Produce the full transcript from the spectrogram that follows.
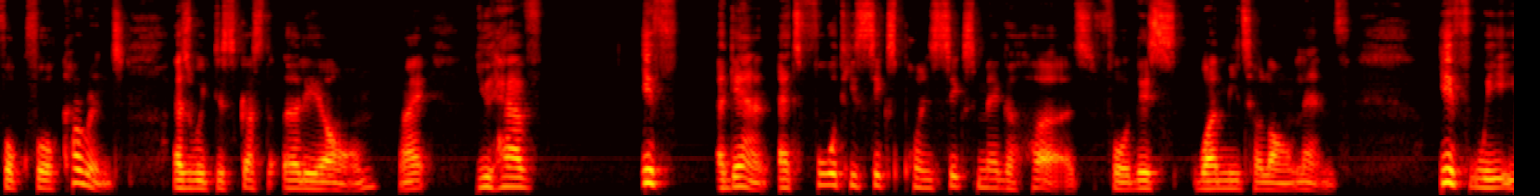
for, for current, as we discussed earlier on, right? You have, if again at 46.6 megahertz for this one meter long length, if we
